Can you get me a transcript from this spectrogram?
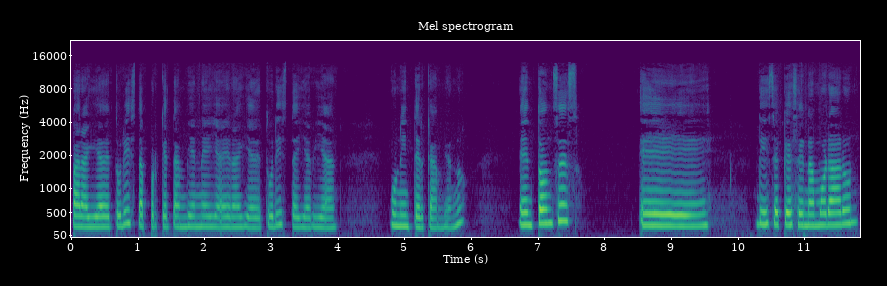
para guía de turista, porque también ella era guía de turista y había un intercambio, ¿no? Entonces, eh, dice que se enamoraron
